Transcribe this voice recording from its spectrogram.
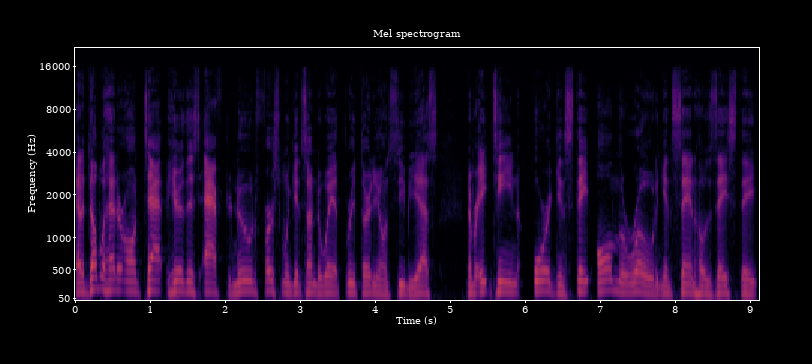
Got a doubleheader on tap here this afternoon. First one gets underway at 3:30 on CBS. Number 18, Oregon State on the road against San Jose State.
